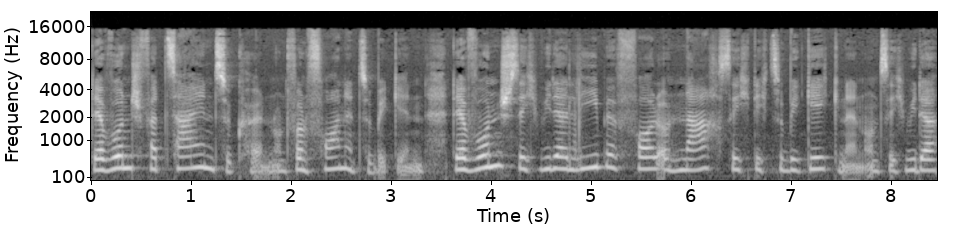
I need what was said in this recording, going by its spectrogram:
der Wunsch verzeihen zu können und von vorne zu beginnen, der Wunsch, sich wieder liebevoll und nachsichtig zu begegnen und sich wieder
